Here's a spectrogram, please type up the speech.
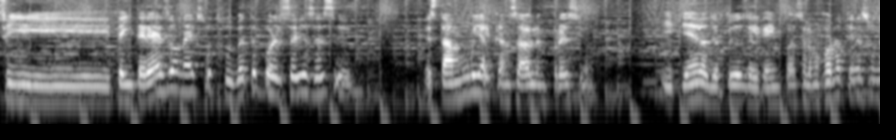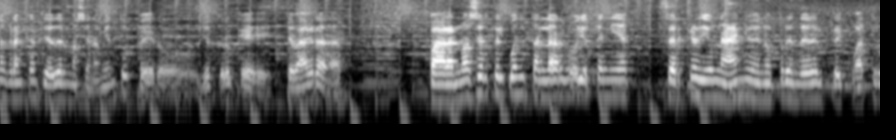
si te interesa un Xbox, pues vete por el Series S Está muy alcanzable en precio y tiene las virtudes del Game Pass. A lo mejor no tienes una gran cantidad de almacenamiento, pero yo creo que te va a agradar. Para no hacerte el cuento tan largo, yo tenía cerca de un año de no prender el Play 4.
